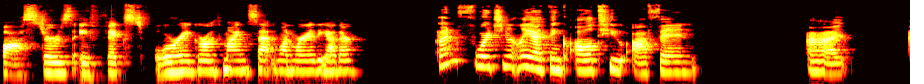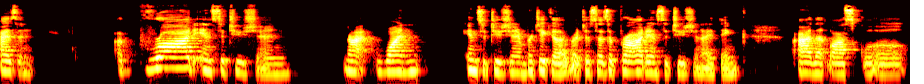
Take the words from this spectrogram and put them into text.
fosters a fixed or a growth mindset one way or the other? Unfortunately, I think all too often, uh, as an a broad institution, not one institution in particular, but just as a broad institution, I think uh, that law school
